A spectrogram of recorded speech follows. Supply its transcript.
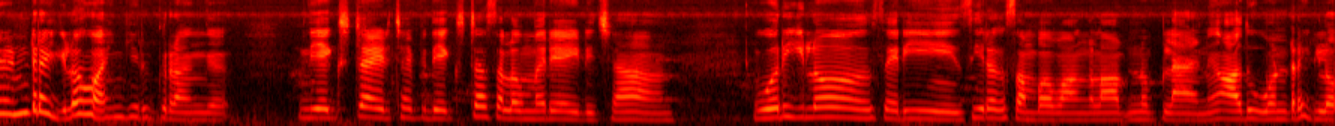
ரெண்டரை கிலோ வாங்கியிருக்குறாங்க. இந்த எக்ஸ்ட்ரா ஆகிடுச்சா இப்போ இது எக்ஸ்ட்ரா செலவு மாதிரி ஆகிடுச்சா ஒரு கிலோ சரி சீரக சம்பா வாங்கலாம் அப்படின்னு பிளானு அது ஒன்றரை கிலோ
